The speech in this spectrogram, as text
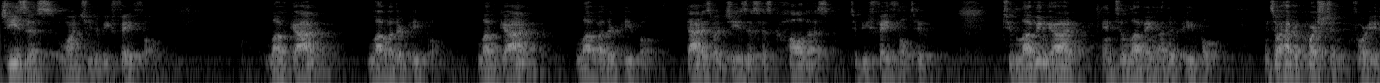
Jesus wants you to be faithful. Love God, love other people. Love God, love other people. That is what Jesus has called us to be faithful to. To loving God and to loving other people. And so I have a question for you.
